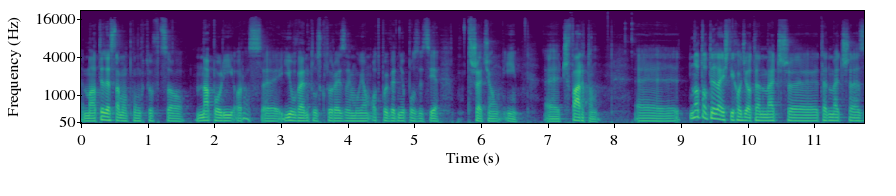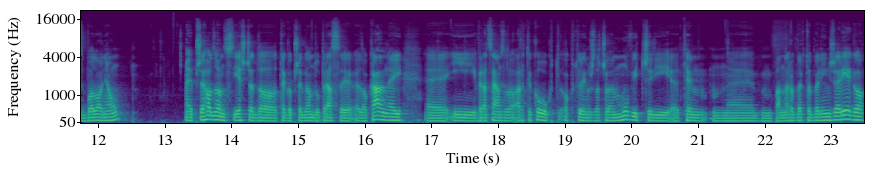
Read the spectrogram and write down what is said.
ma tyle samo punktów co Napoli oraz e, Juventus, które zajmują odpowiednio pozycję trzecią i e, czwartą. E, no to tyle, jeśli chodzi o ten mecz, ten mecz z Bolonią. Przechodząc jeszcze do tego przeglądu prasy lokalnej i wracając do artykułu, o którym już zacząłem mówić, czyli tym mm, pana Roberto Bellingeriego,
